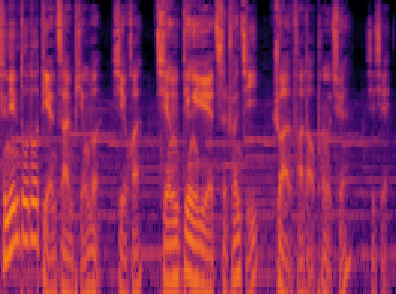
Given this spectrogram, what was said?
请您多多点赞评论，喜欢请订阅此专辑，转发到朋友圈，谢谢。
